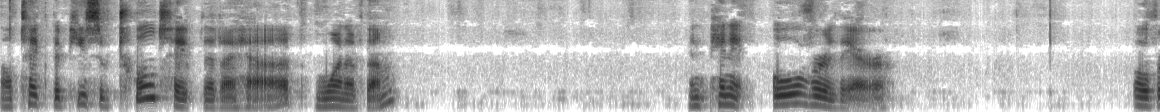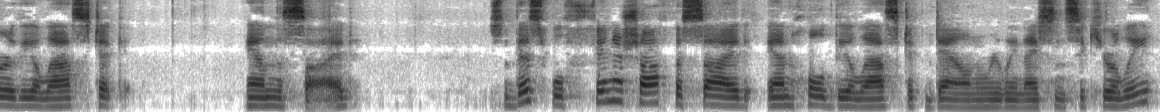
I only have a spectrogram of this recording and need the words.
I'll take the piece of twill tape that I have, one of them, and pin it over there, over the elastic and the side. So this will finish off the side and hold the elastic down really nice and securely.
